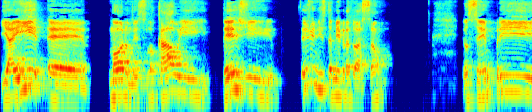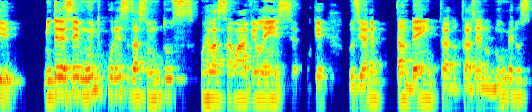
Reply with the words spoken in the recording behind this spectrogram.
E aí é, moro nesse local e desde, desde o início da minha graduação eu sempre me interessei muito por esses assuntos com relação à violência, porque Lusiânia também, tra trazendo números,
